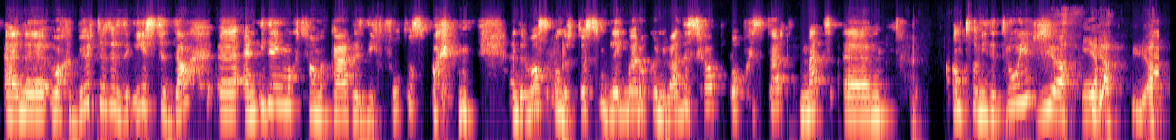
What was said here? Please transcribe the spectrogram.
en eh, wat gebeurt er dus de eerste dag? eh, en iedereen mocht van elkaar dus die foto's pakken. En er was ondertussen blijkbaar ook een weddenschap opgestart met ehm Anthony de Trooier. Ja, ja, ja.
